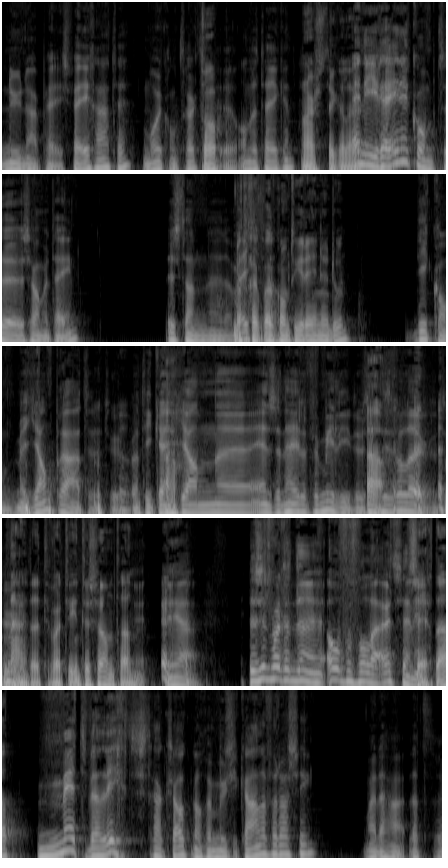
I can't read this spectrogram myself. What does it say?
nu naar PSV gaat. Hè? Mooi contract Top. eh, ondertekend. Hartstikke leuk. En Irene komt zo meteen. Dus dan, weet wat, je wat wel. komt Irene doen? Die komt met Jan praten natuurlijk. Want die kent Oh. Jan en zijn hele familie. Dus dat Oh. is wel leuk natuurlijk. Nou, dat wordt interessant dan. Ja. Dus het wordt een overvolle uitzending. Zeg dat. Met wellicht straks ook nog een muzikale verrassing. Maar daar, dat, eh,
